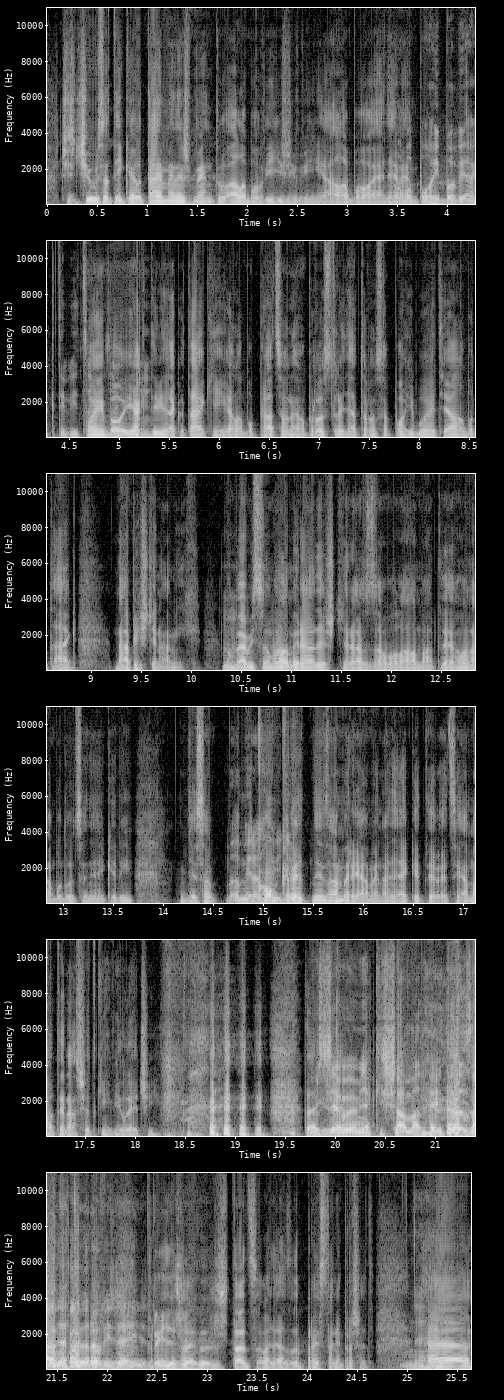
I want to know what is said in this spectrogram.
či, či už sa týkajú time managementu, alebo výživy, alebo ja neviem, Alebo pohybový aktivít. pohybových aktivít ako takých, alebo pracovného prostredia, v ktorom sa pohybujete, alebo tak, napíšte nám ich. Lebo ja by som veľmi rád ešte raz zavolal Matého na budúce niekedy, kde sa konkrétne zameriame na nejaké tie veci a Matej nás všetkých vylieči. Takže... Určite Takže budem nejaký šaman, hej, teraz za mňa tu robíš, hej. príde, že to tancovať a prestane pršať. Uh,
